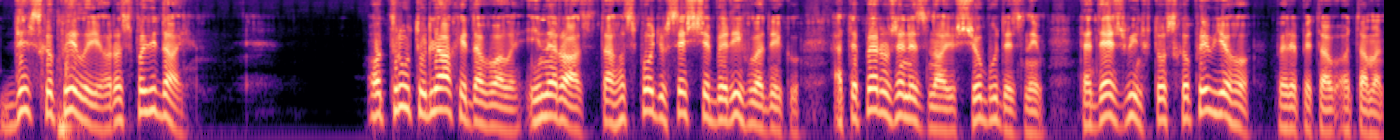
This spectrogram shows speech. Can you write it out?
Де схопили його? Розповідай. Отруту ляхи давали і не раз, та Господь усе ще беріг владику, а тепер уже не знаю, що буде з ним. Та де ж він, хто схопив його? перепитав отаман.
